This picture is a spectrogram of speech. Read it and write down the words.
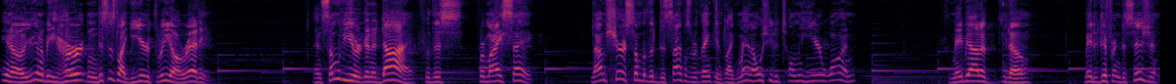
you know, you're going to be hurt. And this is like year three already. And some of you are going to die for this, for my sake. Now, I'm sure some of the disciples were thinking, like, man, I wish you'd have told me year one. Maybe I'd have, you know, made a different decision.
